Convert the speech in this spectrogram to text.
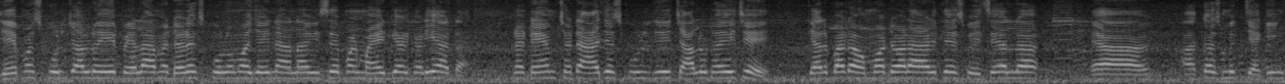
જે પણ સ્કૂલ ચાલુ એ પહેલાં અમે દરેક સ્કૂલોમાં જઈને આના વિશે પણ માહિતગાર કર્યા હતા. અને તેમ છતાં આજે સ્કૂલ જે ચાલુ થઈ છે, ત્યારબાદ અમારા આ રીતે સ્પેશિયલ આકસ્મિક ચેકિંગ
